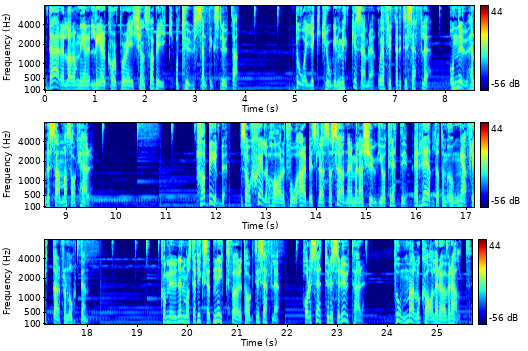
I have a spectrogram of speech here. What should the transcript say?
Där la de ner Lear Corporations fabrik och tusen fick sluta. Då gick krogen mycket sämre och jag flyttade till Säffle. Och nu händer samma sak här. Habib, som själv har två arbetslösa söner mellan 20 och 30, är rädd att de unga flyttar från orten. Kommunen måste fixa ett nytt företag till Säffle. Har du sett hur det ser ut här? Tomma lokaler överallt.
